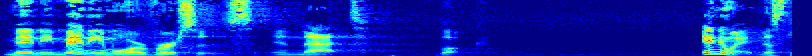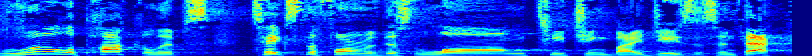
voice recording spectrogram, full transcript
Many, many more verses in that book. Anyway, this little apocalypse takes the form of this long teaching by Jesus. In fact,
